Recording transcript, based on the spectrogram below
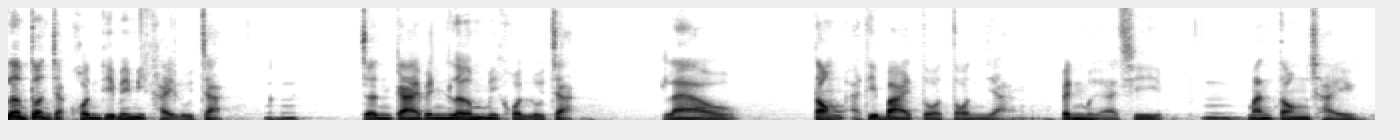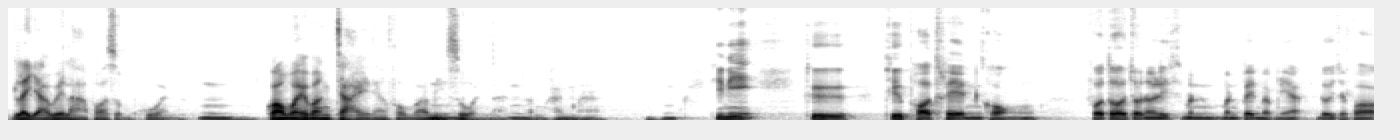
เริ่มต้นจากคนที่ไม่มีใครรู้จักอือฮึจนกลายเป็นเริ่มมีคนรู้จัก แล้วต้องอธิบายตัวตนอย่างเป็นมืออาชีพอืมมันต้องใช้ระยะเวลาพอสมควรอืมความไว้วางใจนะ ผมว่ามีส่วนนะสำคัญมากอือฮึทีนี้คือคือพอเทรนด์ของโฟโต้จ o u r n a l i s t มันมันเป็นแบบเนี้ยโดยเฉพาะ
